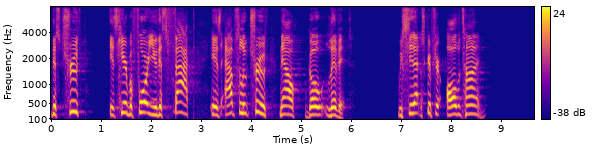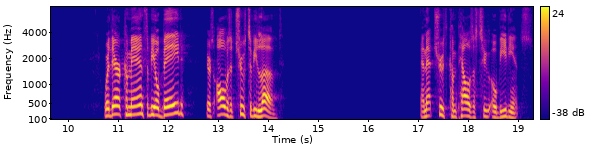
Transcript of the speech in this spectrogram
this truth is here before you. This fact is absolute truth. Now go live it. We see that in Scripture all the time. Where there are commands to be obeyed, there's always a truth to be loved. And that truth compels us to obedience.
